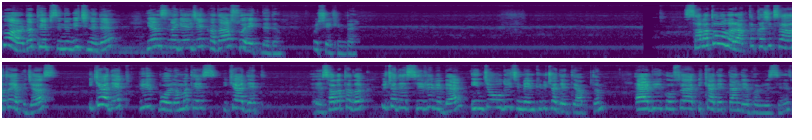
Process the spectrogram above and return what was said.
Bu arada tepsinin içine de yarısına gelecek kadar su ekledim. Bu şekilde. Salata olarak da kaşık salata yapacağız. 2 adet büyük boy domates, 2 adet e, salatalık, 3 adet sivri biber. İnce olduğu için benimki 3 adet yaptım. Eğer büyük olsa 2 adetten de yapabilirsiniz.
